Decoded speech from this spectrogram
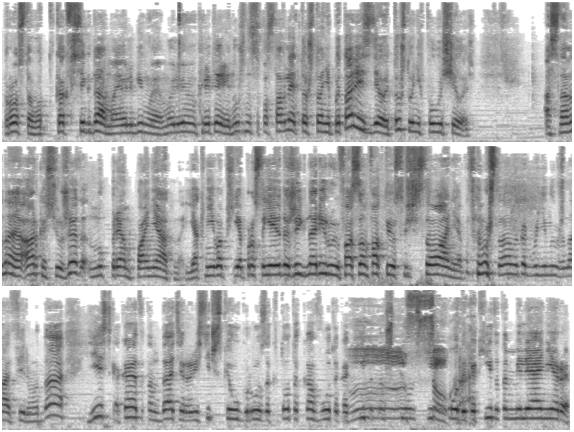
просто вот как всегда, мое любимое, мой любимый критерий, нужно сопоставлять то, что они пытались сделать, то, что у них получилось. Основная арка сюжета, ну прям понятно. Я к ней вообще, я просто, я ее даже игнорирую, сам факт ее существования, потому что она ну, как бы не нужна фильму. Да, есть какая-то там, да, террористическая угроза, кто-то кого-то, какие-то там шпионские коды, какие-то там миллионеры.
